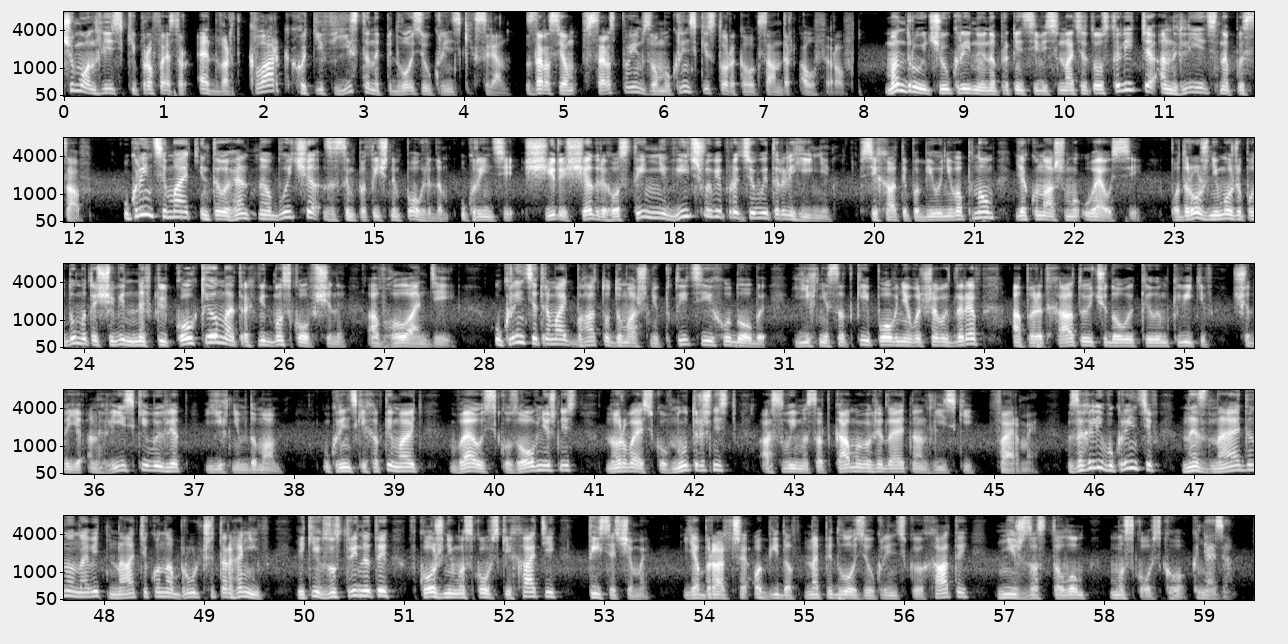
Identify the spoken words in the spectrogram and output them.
Чому англійський професор Едвард Кларк хотів їсти на підлозі українських селян? Зараз я вам все розповім з вами український історик Олександр Алферов. Мандруючи Україною наприкінці 18 століття, англієць написав: Українці мають інтелігентне обличчя за симпатичним поглядом. Українці щирі, щедрі, гостинні, вічливі, працьовиті, релігійні. Всі хати побілені вапном, як у нашому Уелсі. Подорожній може подумати, що він не в кількох кілометрах від Московщини, а в Голландії. Українці тримають багато домашньої птиці і худоби. Їхні садки повні овочевих дерев, а перед хатою чудовий килим квітів, що дає англійський вигляд їхнім домам. Українські хати мають велську зовнішність, норвезьку внутрішність, а своїми садками виглядають на англійські ферми. Взагалі в українців не знайдено навіть натяку на бруд чи тарганів, яких зустрінете в кожній московській хаті тисячами. Я б радше обідав на підлозі української хати, ніж за столом московського князя.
